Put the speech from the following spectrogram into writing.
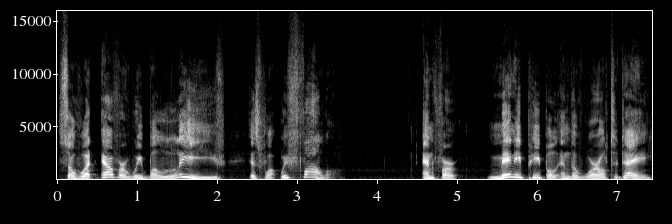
So, whatever we believe is what we follow. And for many people in the world today,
